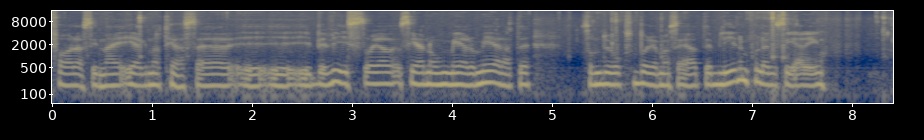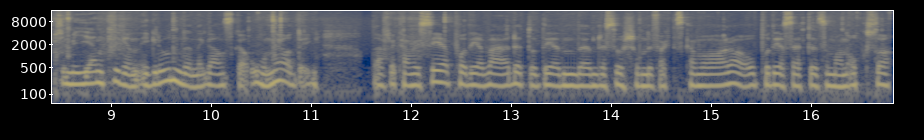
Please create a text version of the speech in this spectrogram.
föra sina egna teser i, i, i, bevis. Och jag ser nog mer och mer att det, som du också börjar med att säga, att det blir en polarisering som egentligen i grunden är ganska onödig. Därför kan vi se på det värdet och den, den resurs som det faktiskt kan vara och på det sättet som man också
